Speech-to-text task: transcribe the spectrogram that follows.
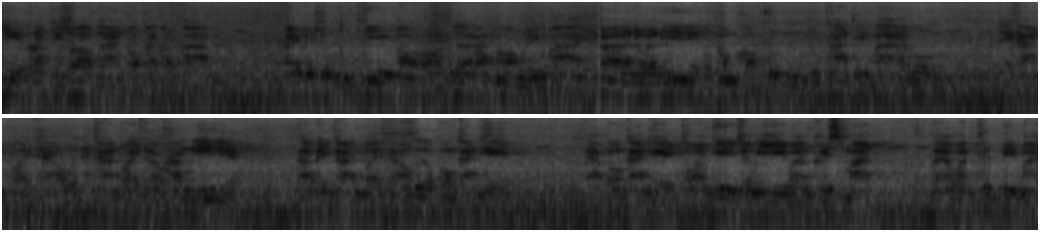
ที่รับผิดชอบงานก็ไปปรอเพื่อรับมอบนโยบายก็ในวันนี้ผมต้องขอบคุณทุกท่านที่มาร่วมในการปล่อยแถวในการปล่อยแถวครั้งนี้เนี่ยก็เป็นการปล่อยแถวเพื่อป้องกันเหตุนะป้องกันเหตุก่อนที่จะมีวันคริสต์มาสและวันขึ้นปีใหม่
